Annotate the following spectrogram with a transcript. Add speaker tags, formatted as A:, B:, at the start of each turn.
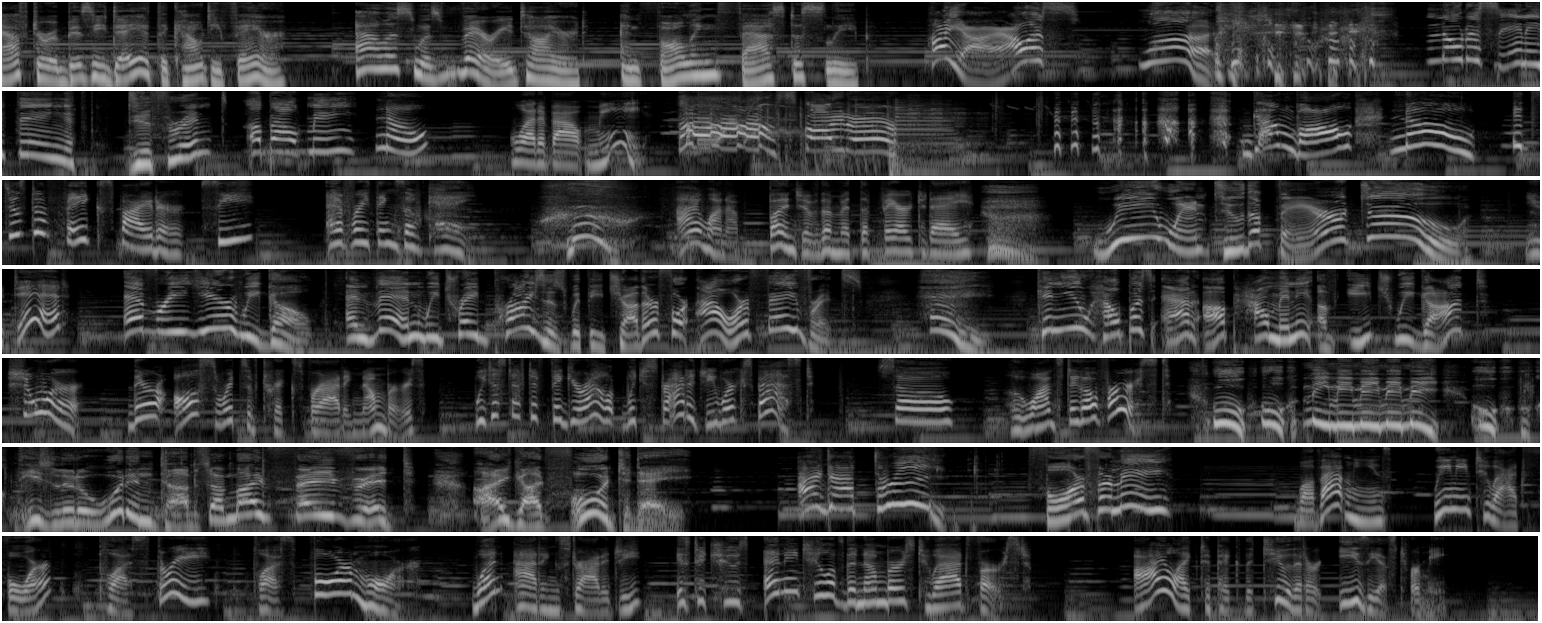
A: After a busy day at the county fair, Alice was very tired and falling fast asleep.
B: Hiya, Alice! What? Notice anything different about me?
C: No. What about me?
B: Ah! Spider!
C: Gumball! No! It's just a fake spider. See? Everything's okay.
B: Whew!
C: I won a bunch of them at the fair today.
B: We went to the fair too!
C: You did?
B: Every year we go, and then we trade prizes with each other for our favorites. Hey, can you help us add up how many of each we got?
C: Sure. There are all sorts of tricks for adding numbers. We just have to figure out which strategy works best. So, who wants to go first?
D: Ooh, ooh, me, me, me, me, me. Ooh, these little wooden tops are my favorite. I got four today.
E: I got three.
B: Four for me.
C: Well, that means we need to add 4 plus 3 plus 4 more. One adding strategy is to choose any two of the numbers to add first. I like to pick the two that are easiest for me.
